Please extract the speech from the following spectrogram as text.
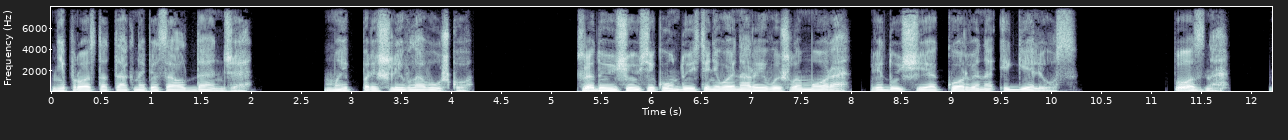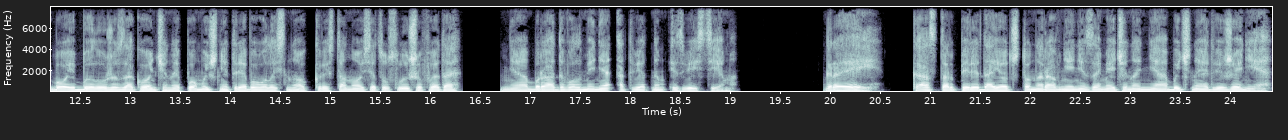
не просто так написал Данже. Мы пришли в ловушку. В следующую секунду из теневой норы вышла Мора, ведущая Корвина и Гелиус. Поздно. Бой был уже закончен, и помощь не требовалась, но крестоносец, услышав это, не обрадовал меня ответным известием. «Грей, Кастер передает, что на равнине замечено необычное движение.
